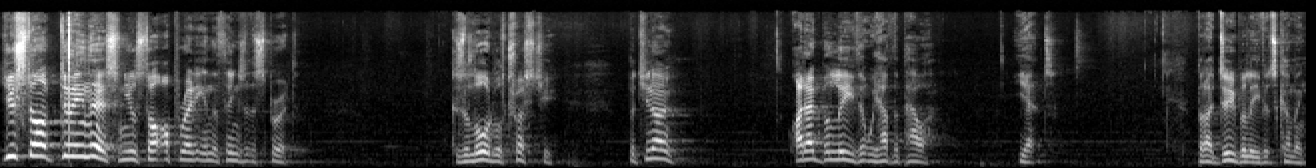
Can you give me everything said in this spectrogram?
You start doing this and you'll start operating in the things of the Spirit. Because the Lord will trust you. But you know, I don't believe that we have the power yet. But I do believe it's coming.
